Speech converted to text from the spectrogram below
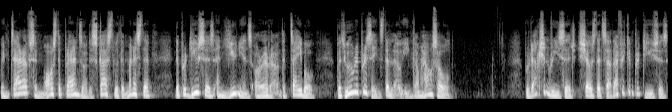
When tariffs and master plans are discussed with the minister, the producers and unions are around the table. But who represents the low income household? Production research shows that South African producers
